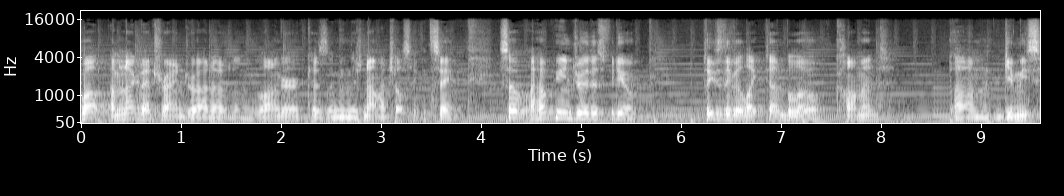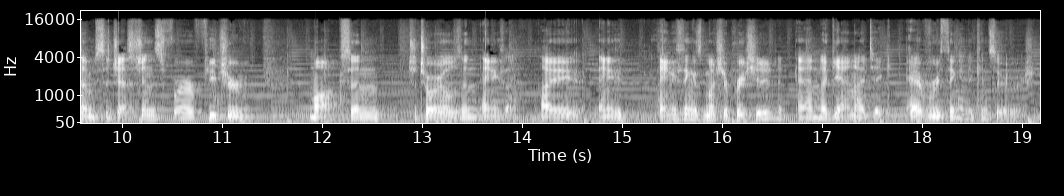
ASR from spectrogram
Well, I'm not to try and draw it out any longer because I mean there's not much else I can say. So I hope you enjoyed this video. Please leave a like down below, comment, um, give me some suggestions for future MOCs and tutorials and anything. I any anything is much appreciated and again I take everything into consideration.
